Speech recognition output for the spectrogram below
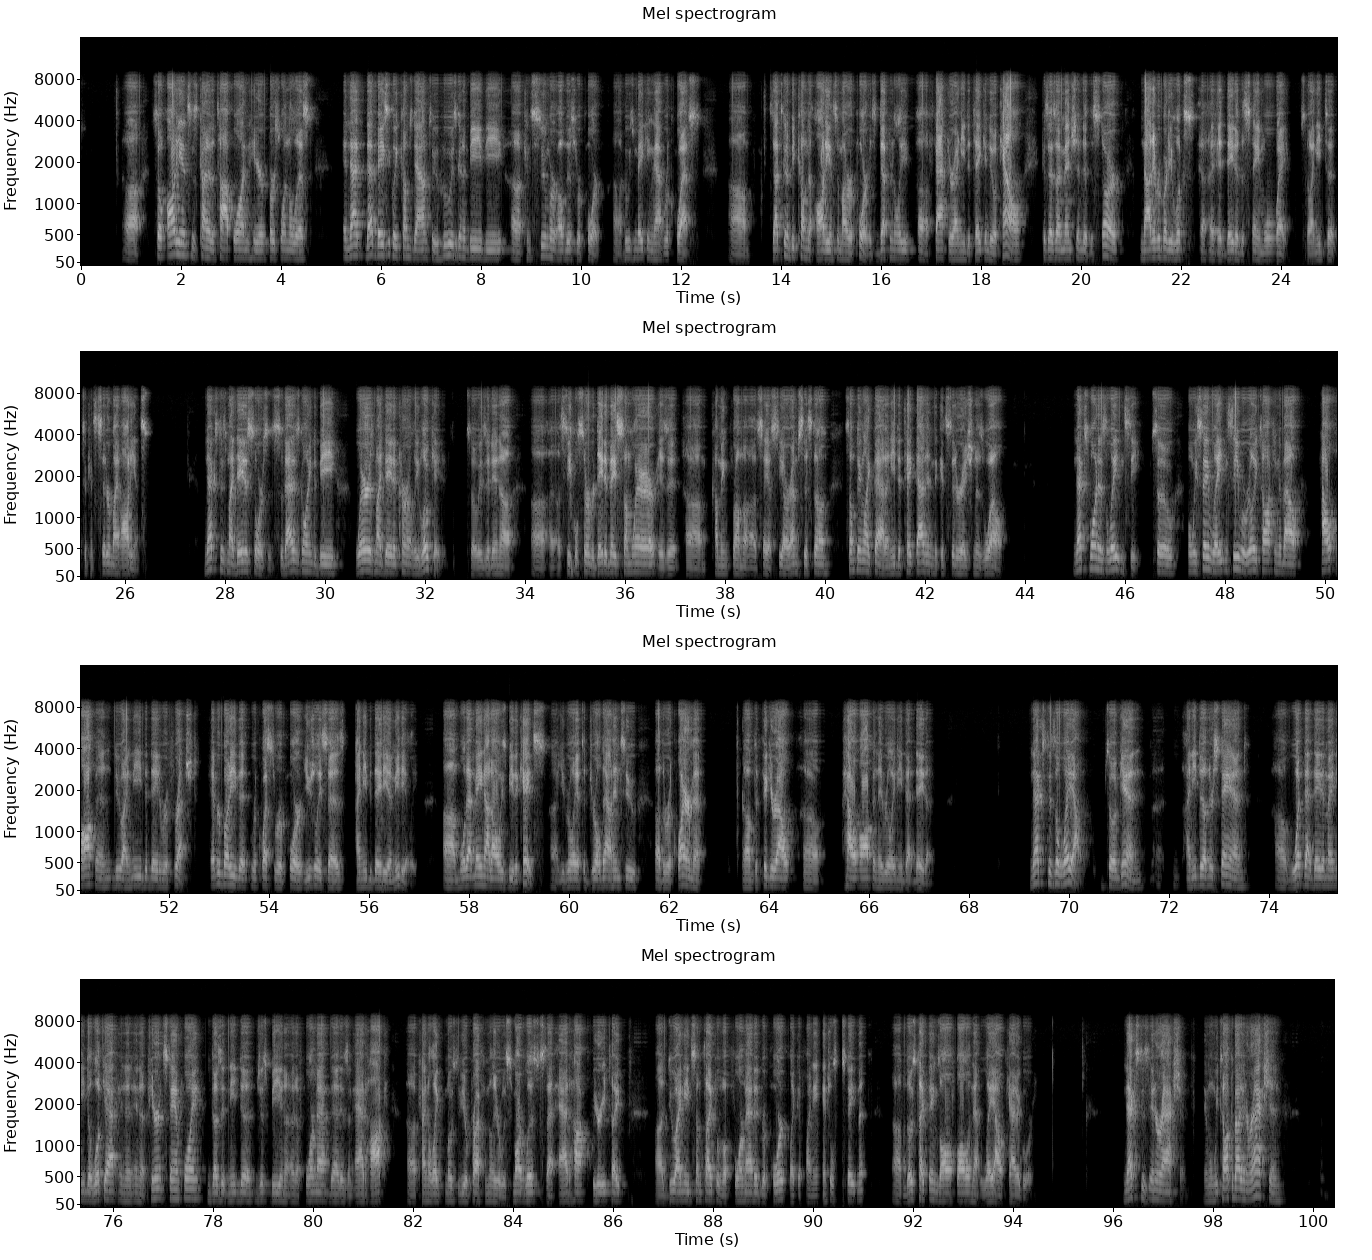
Uh, so audience is kind of the top one here, first one on the list. And that, that basically comes down to who is going to be the uh, consumer of this report, uh, who's making that request. Um, so that's going to become the audience of my report. It's definitely a factor I need to take into account because as I mentioned at the start, not everybody looks uh, at data the same way. So I need to, to consider my audience. Next is my data sources. So that is going to be where is my data currently located? So is it in a, a, a SQL Server database somewhere? Is it um, coming from, a, say, a CRM system? Something like that. I need to take that into consideration as well. Next one is latency. So when we say latency, we're really talking about how often do I need the data refreshed? Everybody that requests a report usually says, I need the data immediately. Um, well, that may not always be the case. Uh, you really have to drill down into uh, the requirement um, to figure out uh, how often they really need that data. Next is a layout. So again, I need to understand uh, what that data may need to look at in, a, in an appearance standpoint. Does it need to just be in a, in a format that is an ad hoc, uh, kind of like most of you are probably familiar with smart lists, that ad hoc query type uh, do I need some type of a formatted report, like a financial statement? Um, those type things all fall in that layout category. Next is interaction. And when we talk about interaction,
